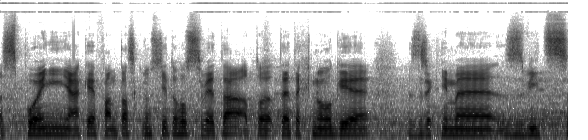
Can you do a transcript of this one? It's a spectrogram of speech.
spojení nějaké fantasknosti toho světa a to, té technologie s, řekněme, s víc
